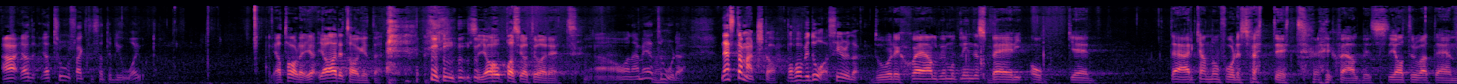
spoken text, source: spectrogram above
ja, jag, jag tror faktiskt att det blir oavgjort. Jag tar det, jag, jag hade tagit det. Så jag hoppas ju att du har rätt. Ja, nej, men jag tror det. Nästa match då? Vad har vi då? Ser du det? Då är det Skälby mot Lindesberg och eh, där kan de få det svettigt i Skälby. Jag tror att det är en,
